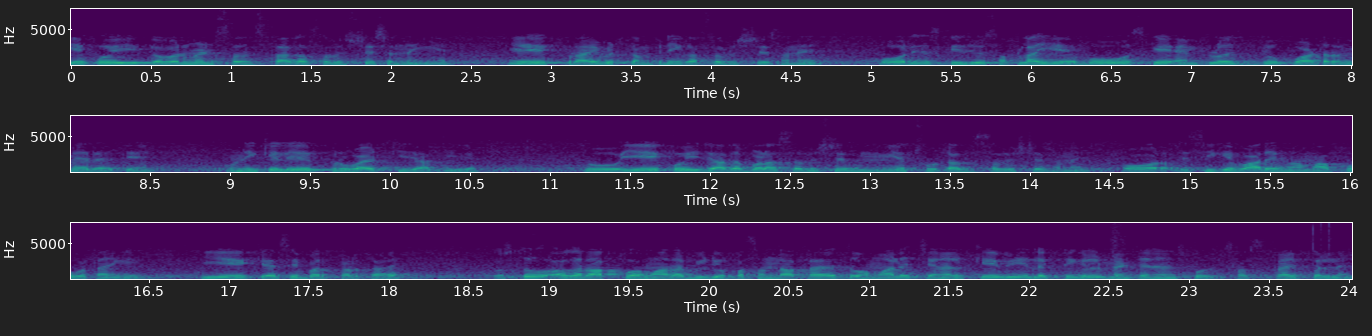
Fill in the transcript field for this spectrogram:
ये कोई गवर्नमेंट संस्था का सब स्टेशन नहीं है, ये एक प्राइवेट कंपनी का सब स्टेशन है और इसकी जो सप्लाई है, वो उसके एम्प्लॉयज़ जो क्वार्टर में रहते हैं, उन्हीं के लिए प्रोवाइड की जाती है। तो ये कोई ज़्यादा बड़ा सब स्टेशन नहीं है, छोटा सा सब स्टेशन है। और इसी के बारे में हम आपको बताएँगे कि ये कैसे वर्क करता है। दोस्तों, अगर आपको हमारा वीडियो पसंद आता है तो हमारे चैनल के वी इलेक्ट्रिकल मेंटेनेंस को सब्सक्राइब कर लें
